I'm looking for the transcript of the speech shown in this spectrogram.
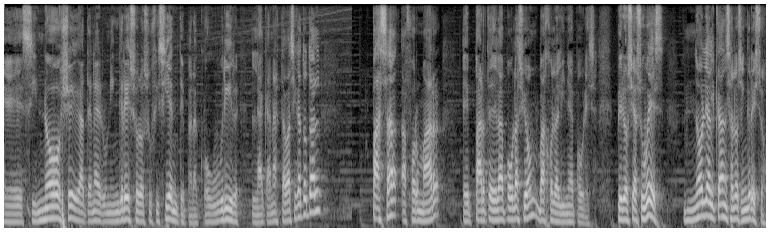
eh, si no llega a tener un ingreso lo suficiente para cubrir la canasta básica total, pasa a formar eh, parte de la población bajo la línea de pobreza. Pero si a su vez no le alcanzan los ingresos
